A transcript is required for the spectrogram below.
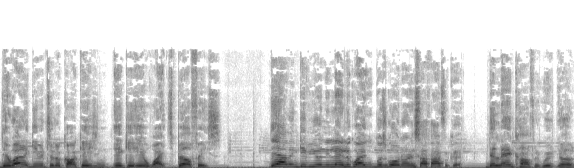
They want to give it to the Caucasian, aka whites, pale face. They haven't given you any land. Look what's going on in South Africa the land conflict. With, uh,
